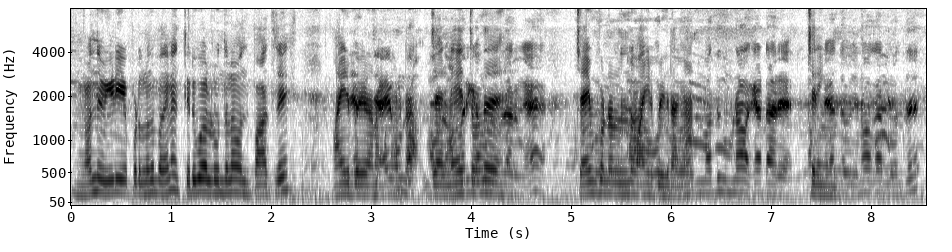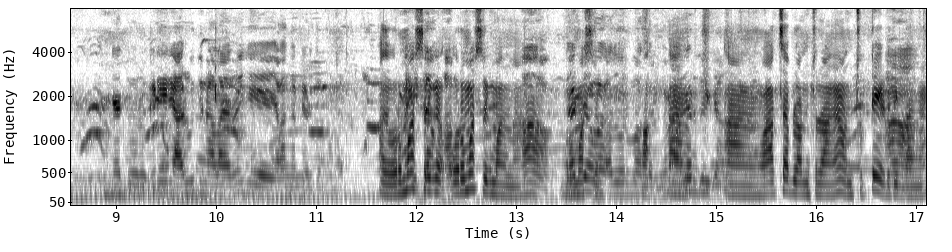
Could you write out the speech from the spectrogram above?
இங்கே வந்து வீடியோ போடுறது வந்து பார்த்தீங்கன்னா திருவாரூர்லாம் வந்து பார்த்து வாங்கிட்டு போயிருக்காங்க நேற்று வந்து ஜெயம்கொண்டலேருந்து வாங்கிட்டு போயிருக்காங்க மதுக்கு முன்னால கேட்டாரு. சரிங்க. இனோகாரில் வந்து நேற்று ஒரு கிட்டேரி அறுபத்தி நாலாயிரம் ரூபாய்க்கு இளங்கன்னு எடுத்துட்டு போனாரு அது ஒரு மாதம் இருக்கு ஒரு மாதம் இருக்குமாங்கண்ணா? ஒரு மாதம் அது ஒரு ஆ, வாட்ஸ்அப்பில் அனுப்பிச்சுடுவாங்க. அனுப்பிச்சுட்டு எடுத்துக்கிட்டாங்க.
